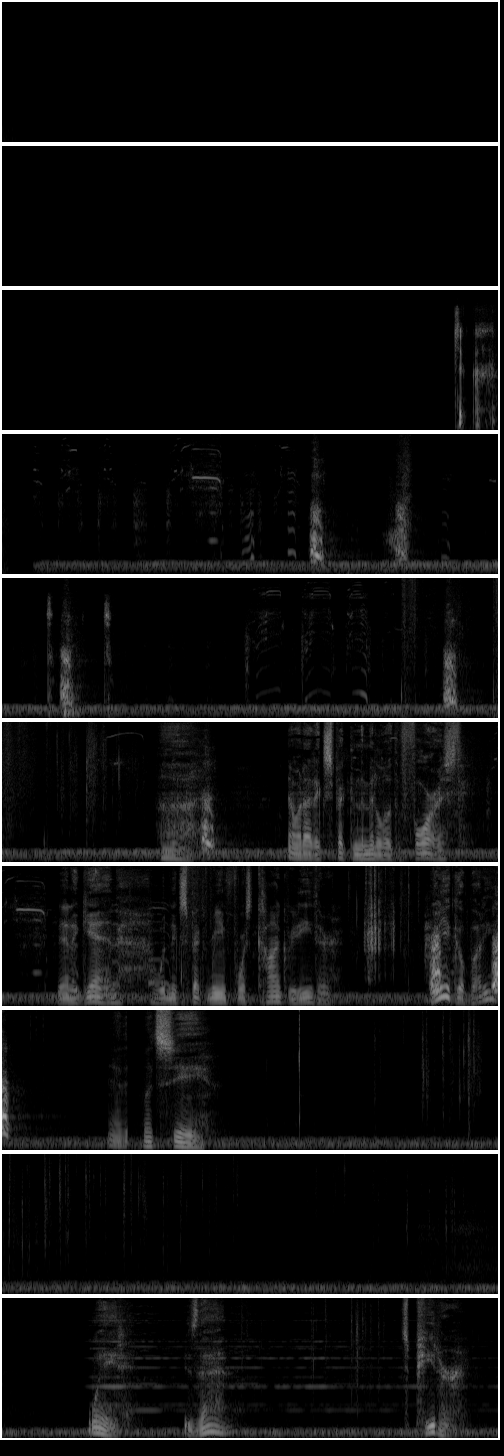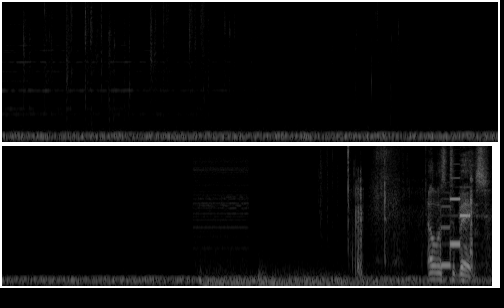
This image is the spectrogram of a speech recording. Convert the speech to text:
Cyk. Ah, not what I'd expect in the middle of the forest. Then again, I wouldn't expect reinforced concrete either. There you go, buddy. Yeah, let's see. Wait, is that? It's Peter. Ellis to base.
